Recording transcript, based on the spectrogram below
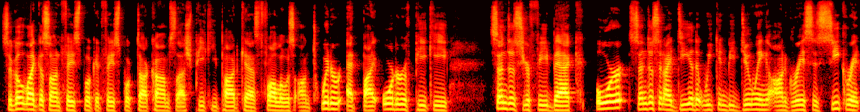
So go like us on Facebook at facebook.com slash Peaky Podcast. Follow us on Twitter at By Order of Peaky. Send us your feedback or send us an idea that we can be doing on Grace's Secret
